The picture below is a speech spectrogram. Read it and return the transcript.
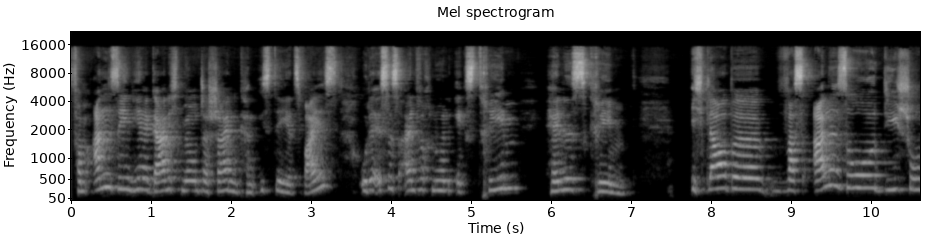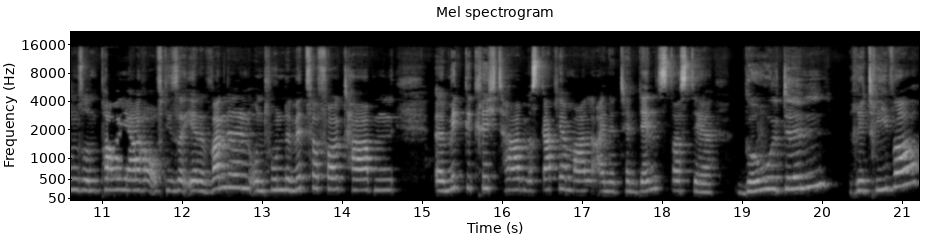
vom Ansehen her gar nicht mehr unterscheiden kann. Ist der jetzt weiß oder ist es einfach nur ein extrem helles Creme. Ich glaube, was alle so, die schon so ein paar Jahre auf dieser Erde wandeln und Hunde mitverfolgt haben, äh, mitgekriegt haben, es gab ja mal eine Tendenz, dass der Golden Retriever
